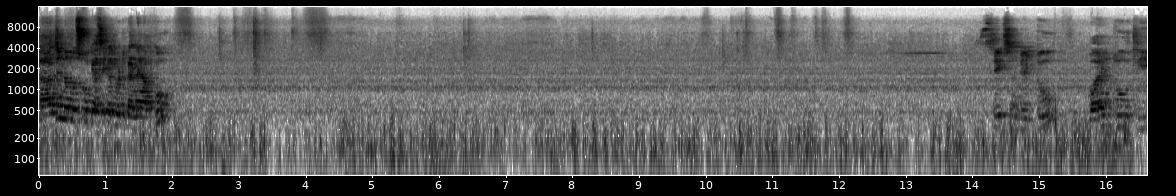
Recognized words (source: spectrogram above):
लार्जर नंबर्स को कैसे कन्वर्ट करना है आपको? Six hundred two one, two, three,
